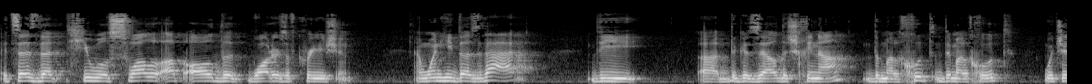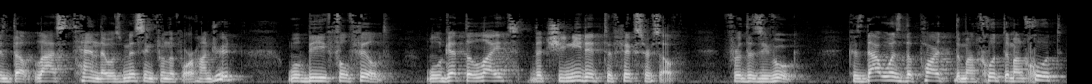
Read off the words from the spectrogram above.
it says that he will swallow up all the waters of creation. And when he does that, the uh, the gazelle, the shechina, the malchut, the malchut, which is the last 10 that was missing from the 400, will be fulfilled. Will get the light that she needed to fix herself for the zivug. Because that was the part, the malchut, the malchut,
